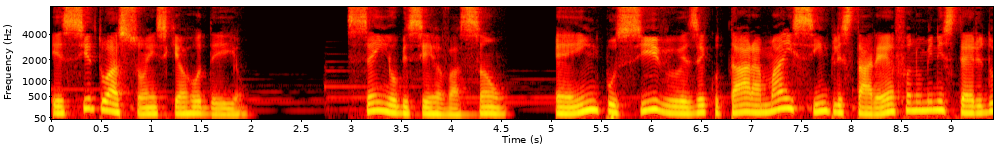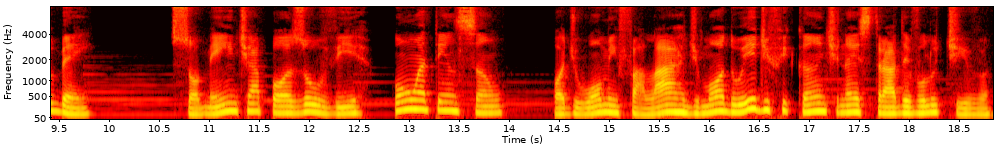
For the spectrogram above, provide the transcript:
e situações que a rodeiam. Sem observação, é impossível executar a mais simples tarefa no Ministério do Bem. Somente após ouvir com atenção pode o homem falar de modo edificante na estrada evolutiva.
